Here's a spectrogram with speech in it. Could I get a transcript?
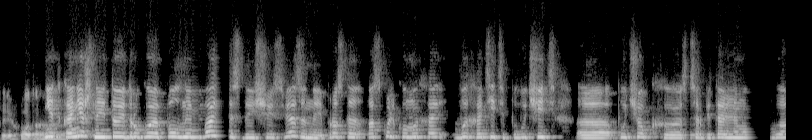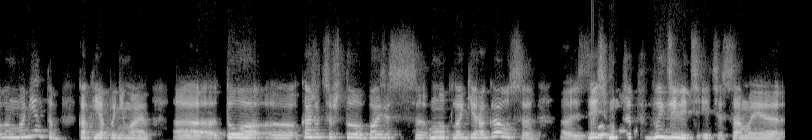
переход. Э, Нет, конечно, и то, и другое полный базис, да еще и связанные. Просто поскольку мы, вы хотите получить э, пучок э, с орбитальным угловым моментом, как я понимаю, то кажется, что базис мод Лагера Гаусса здесь может выделить эти самые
